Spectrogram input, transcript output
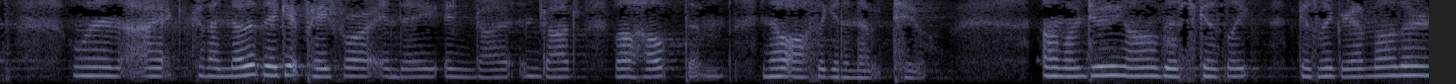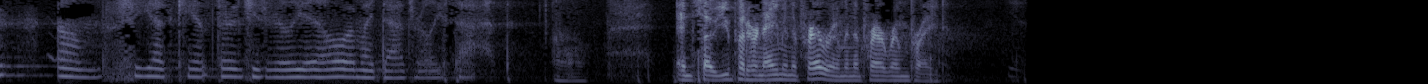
when I, because I know that they get paid for, and they and God and God will help them, and they'll also get a note too. Um, I'm doing all of this because like because my grandmother, um, she has cancer and she's really ill, and my dad's really sad. And so you put her name in the prayer room, and the prayer room prayed.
